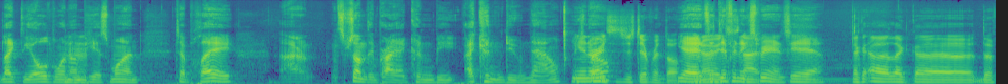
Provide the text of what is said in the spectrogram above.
like the old one on ps1 to play. I, something probably I couldn't be I couldn't do now. You know, Experience is just different though. yeah, You it's know, a different not- experience. Yeah, yeah. Like uh, like uh, the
